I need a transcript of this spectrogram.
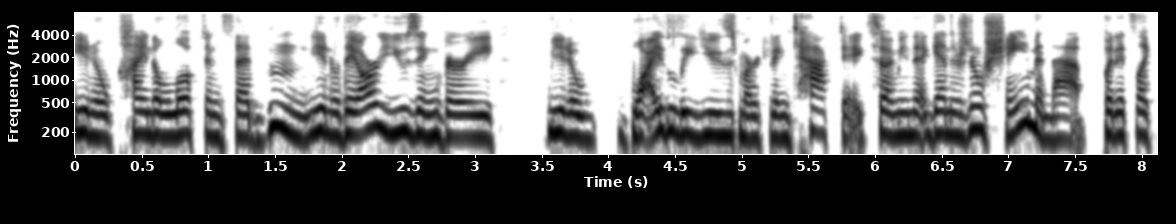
you know, kind of looked and said, hmm, you know, they are using very, you know, widely used marketing tactics. So, I mean, again, there's no shame in that, but it's like,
